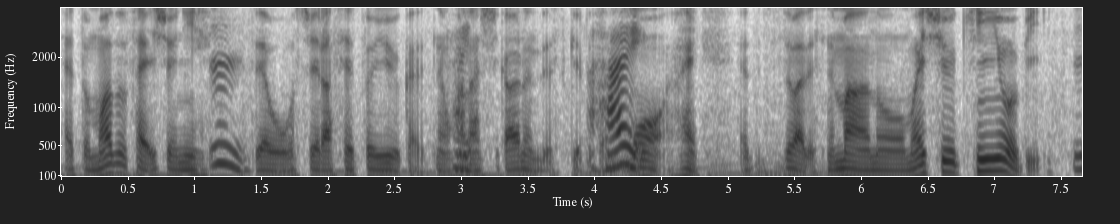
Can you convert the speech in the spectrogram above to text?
えっとまず最初に、うん。でお知らせというかですねおはい。話があるんですけれども、はい。はい。えっと、実はですねまああの毎週金曜日うん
